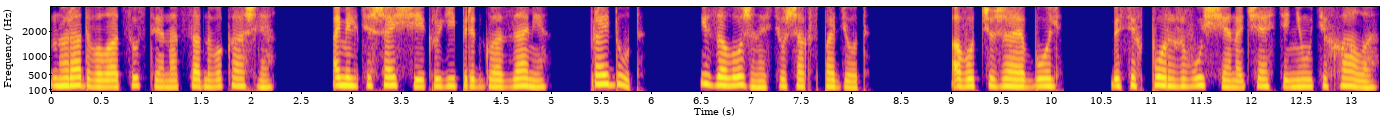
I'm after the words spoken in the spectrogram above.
но радовало отсутствие надсадного кашля, а мельтешащие круги перед глазами пройдут, и заложенность в ушах спадет. А вот чужая боль, до сих пор рвущая на части, не утихала.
